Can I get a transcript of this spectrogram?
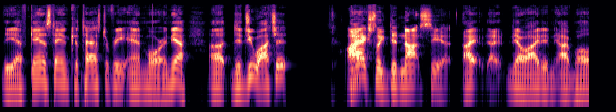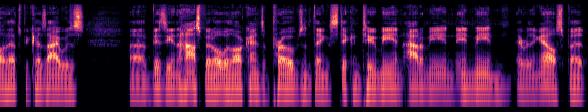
the Afghanistan catastrophe, and more. And yeah, uh, did you watch it? I, I- actually did not see it. I, I no, I didn't. I, well, that's because I was uh, busy in the hospital with all kinds of probes and things sticking to me and out of me and in me and everything else. But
